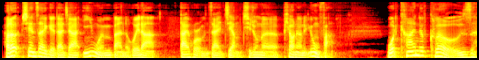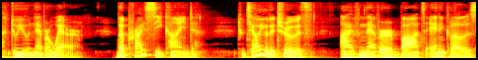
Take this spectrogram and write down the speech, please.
好的，现在给大家英文版的回答，待会儿我们再讲其中的漂亮的用法。What kind of clothes do you never wear? The pricey kind. To tell you the truth. I've never bought any clothes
